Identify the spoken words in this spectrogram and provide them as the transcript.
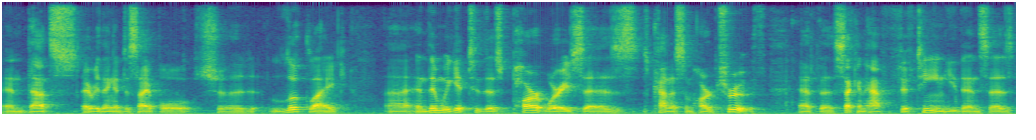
and that's everything a disciple should look like. Uh, and then we get to this part where he says kind of some hard truth. At the second half of 15, he then says,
